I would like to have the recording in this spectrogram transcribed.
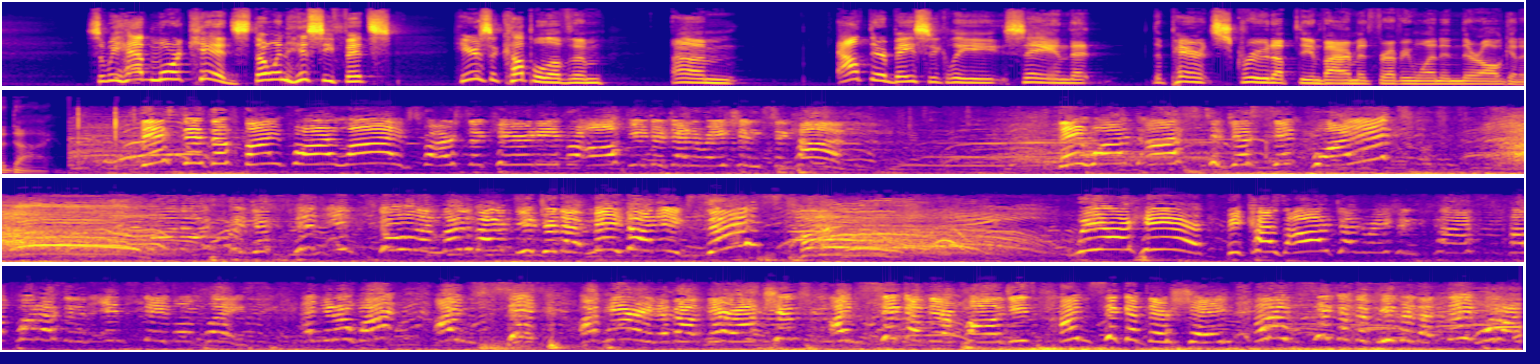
so we have more kids throwing hissy fits. Here's a couple of them um, out there basically saying that the parents screwed up the environment for everyone and they're all going to die. Apologies. I'm sick of their shame, and I'm sick of the future that they put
